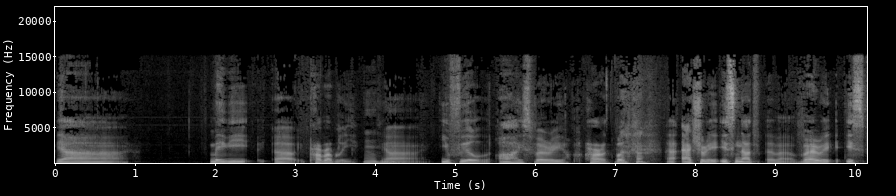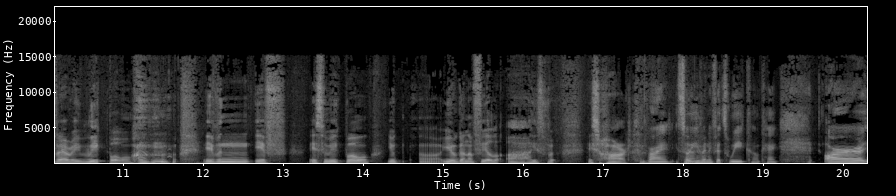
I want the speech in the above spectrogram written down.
Yeah, maybe, uh, probably, Mm-hmm. uh, you feel, oh, it's very hard, but uh, actually, it's not uh, very. It's very weak ball. Mm-hmm. Even if it's weak ball, you uh, you're gonna feel, oh, it's it's hard. Right. So Yeah. even if it's weak, okay. Are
